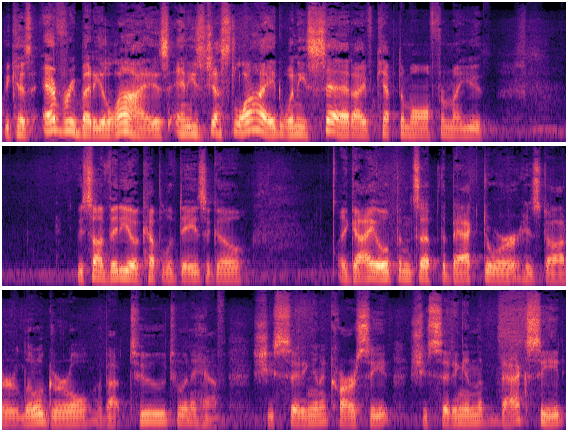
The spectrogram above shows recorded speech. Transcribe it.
Because everybody lies, and he's just lied when he said, I've kept them all from my youth. We saw a video a couple of days ago a guy opens up the back door, his daughter, little girl, about two, two and a half. She's sitting in a car seat. She's sitting in the back seat.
